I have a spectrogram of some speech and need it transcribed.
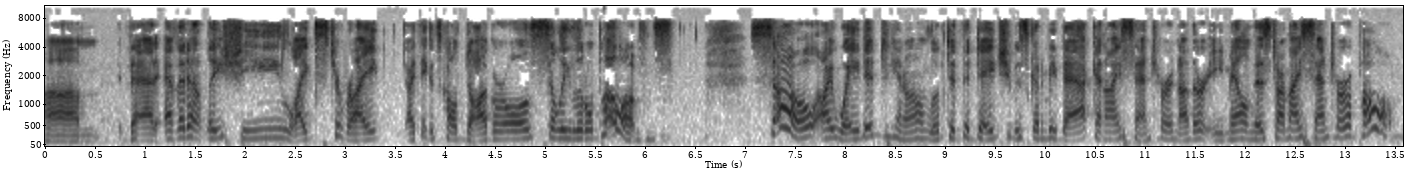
um, that evidently she likes to write. I think it's called Doggerel's Silly Little Poems. So I waited, you know, looked at the date she was going to be back, and I sent her another email. And this time I sent her a poem.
